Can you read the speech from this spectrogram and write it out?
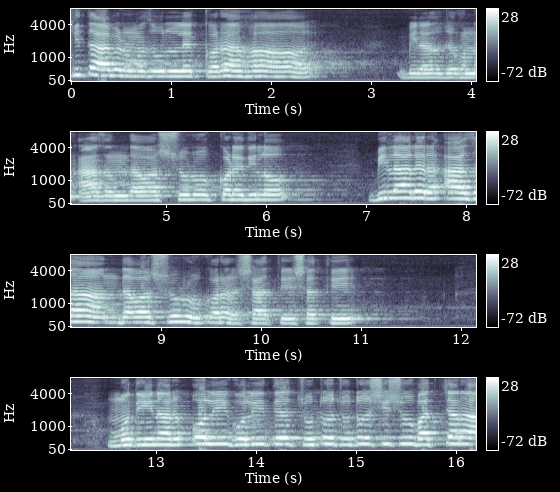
কিতাবের মাঝে উল্লেখ করা হয় বিলাল যখন আজান দেওয়া শুরু করে দিল, বিলালের আজান দেওয়া শুরু করার সাথে সাথে মদিনার অলি গলিতে ছোট ছোট শিশু বাচ্চারা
